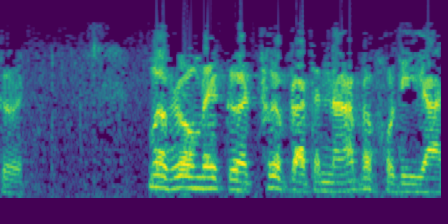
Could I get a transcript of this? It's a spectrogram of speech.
เกิด เมื่อพระองค์ไปเกิดเพื่อปรารถนาพระโพธิญาณ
